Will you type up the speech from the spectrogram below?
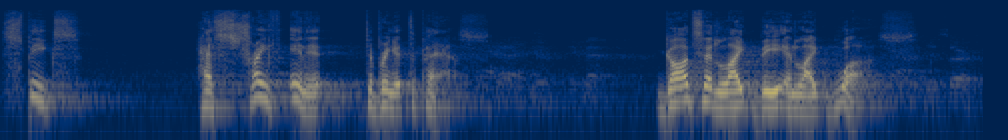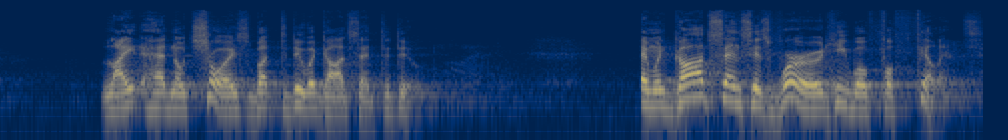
speaks has strength in it to bring it to pass. God said, Light be, and light was. Light had no choice but to do what God said to do. And when God sends His word, He will fulfill it.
